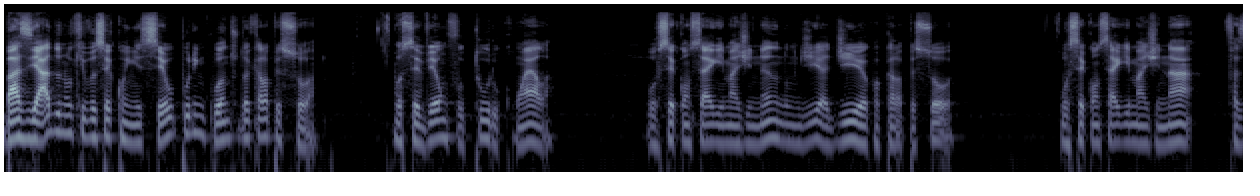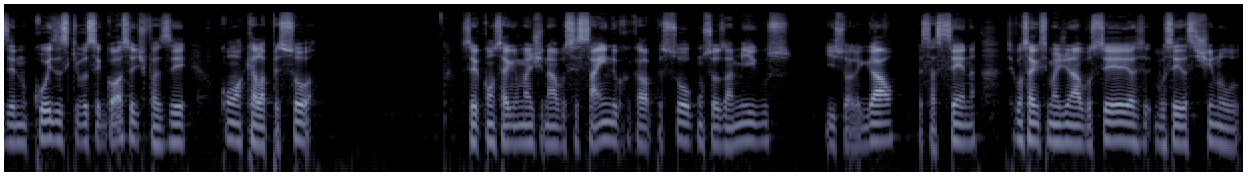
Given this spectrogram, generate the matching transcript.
Baseado no que você conheceu por enquanto daquela pessoa. Você vê um futuro com ela? Você consegue imaginando um dia a dia com aquela pessoa? Você consegue imaginar fazendo coisas que você gosta de fazer com aquela pessoa? Você consegue imaginar você saindo com aquela pessoa, com seus amigos? Isso é legal, essa cena. Você consegue se imaginar você, vocês assistindo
